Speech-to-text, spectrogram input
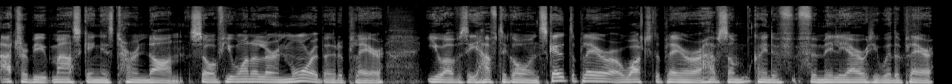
attribute masking is turned on. So if you want to learn more about a player, you obviously have to go and scout the player or watch the player or have some kind of familiarity with a player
